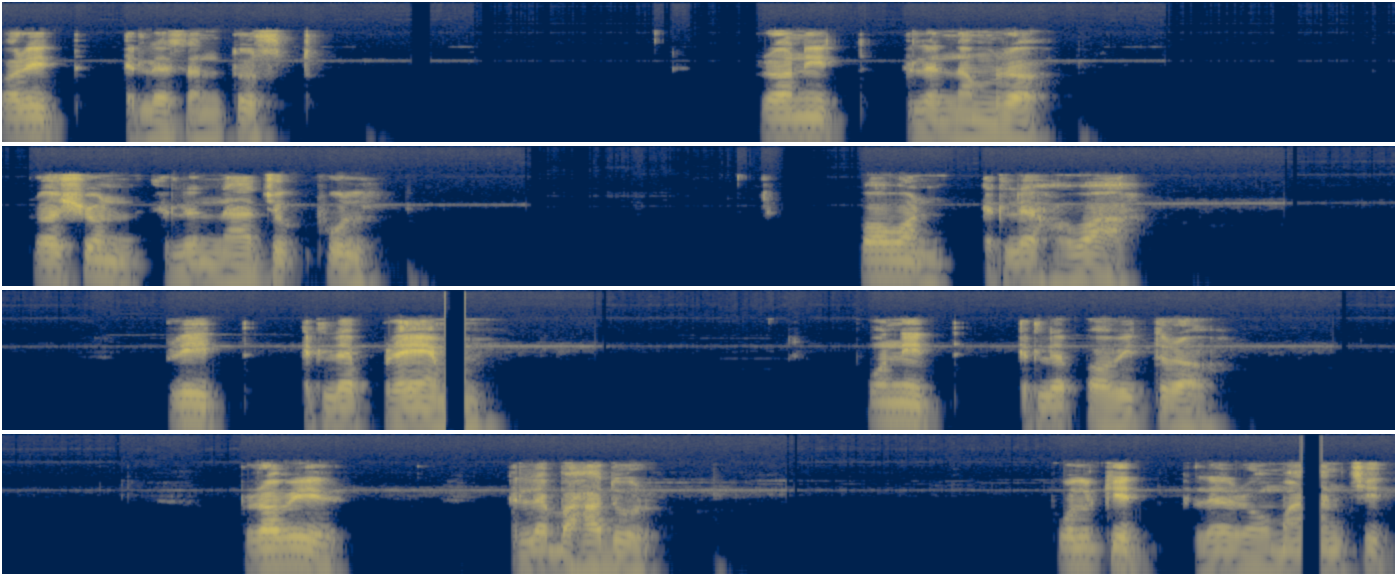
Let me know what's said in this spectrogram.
પરિત એટલે સંતુષ્ટ. પ્રનિત એટલે નમ્ર. પ્રસૂન એટલે નાજુક ફૂલ. પવન એટલે હવા. પ્રીત એટલે પ્રેમ. પુનિત એટલે પવિત્ર. પ્રવીર એટલે બહાદુર. પુલકિત એટલે રોમાંચિત.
